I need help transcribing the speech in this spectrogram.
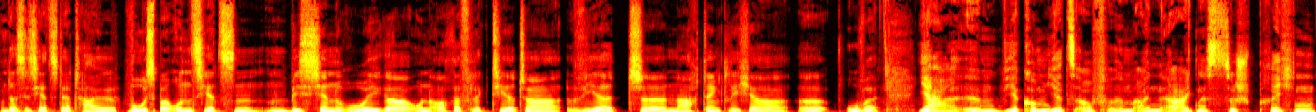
Und das ist jetzt der Teil, wo es bei uns jetzt ein, bisschen ruhiger und auch reflektierter wird, äh, nachdenklicher. Äh, Uwe, Ja, ähm, wir kommen jetzt auf ähm, ein Ereignis zu sprechen,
